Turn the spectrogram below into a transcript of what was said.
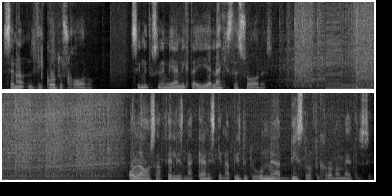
σε έναν δικό τους χώρο. Συνήθως είναι μία νύχτα ή ελάχιστες ώρες. Όλα όσα θέλεις να κάνεις και να πεις λειτουργούν με αντίστροφη χρονομέτρηση.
